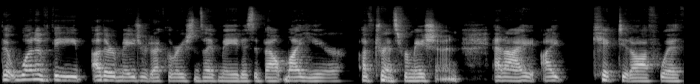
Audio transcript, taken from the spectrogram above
that one of the other major declarations I've made is about my year of transformation, and I I kicked it off with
